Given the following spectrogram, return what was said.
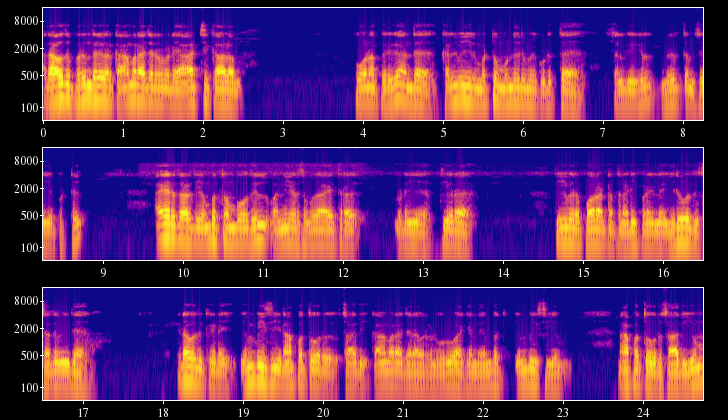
அதாவது பெருந்தலைவர் காமராஜர் அவருடைய ஆட்சி காலம் போன பிறகு அந்த கல்வியில் மட்டும் முன்னுரிமை கொடுத்த சலுகைகள் நிறுத்தம் செய்யப்பட்டு ஆயிரத்தி தொள்ளாயிரத்தி எண்பத்தொம்போதில் வன்னியர் சமுதாயத்தினுடைய தீவிர தீவிர போராட்டத்தின் அடிப்படையில் இருபது சதவீத இடஒதுக்கீடை எம்பிசி நாற்பத்தோரு சாதி காமராஜர் அவர்கள் உருவாக்கிய அந்த எண்பத் எம்பிசியும் நாற்பத்தோரு சாதியும்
